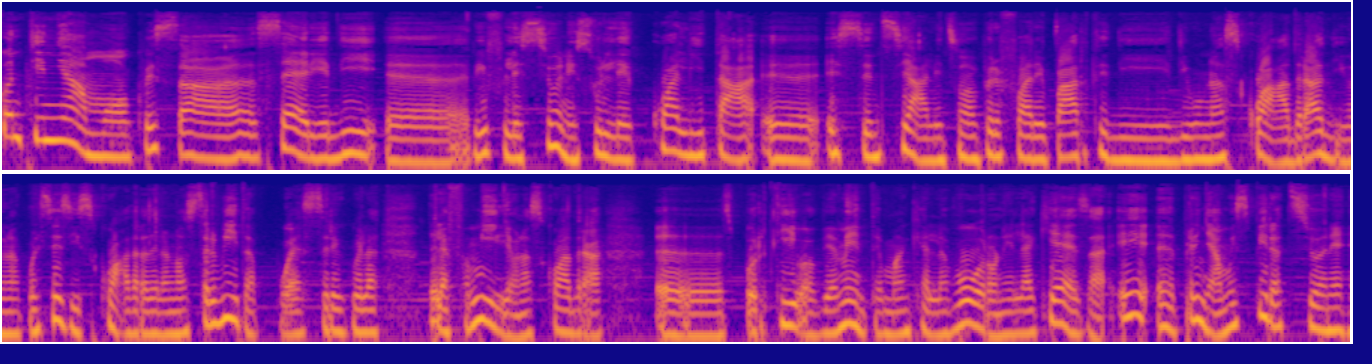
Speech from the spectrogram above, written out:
Continuiamo questa serie di eh, riflessioni sulle qualità eh, essenziali insomma, per fare parte di, di, una squadra, di una qualsiasi squadra della nostra vita, può essere quella della famiglia, una squadra eh, sportiva ovviamente, ma anche al lavoro, nella chiesa e eh, prendiamo ispirazione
